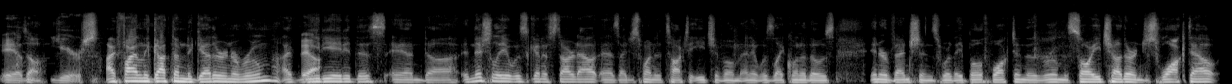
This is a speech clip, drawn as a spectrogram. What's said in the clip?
in So- years. I finally got them together in a room. I've Yeah. mediated this, and uh, initially it was going to start out as I just wanted to talk to each of them, and it was like one of those interventions where they both walked into the room and saw each other and just walked out,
